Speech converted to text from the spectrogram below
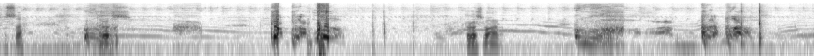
Susah. Terus. Terus Bang Al.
